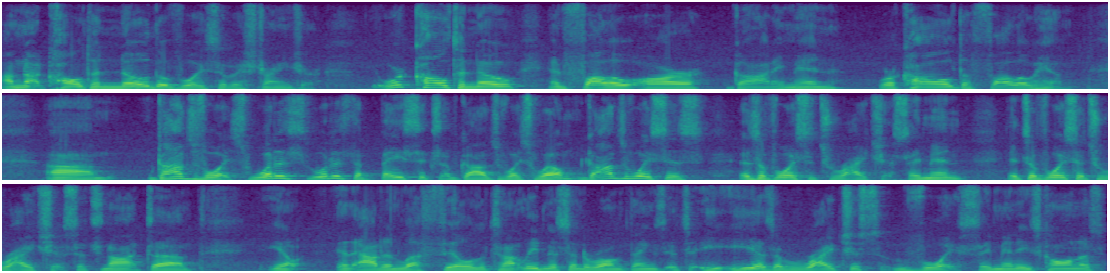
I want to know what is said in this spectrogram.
I'm not called to know the voice of a stranger. We're called to know and follow our God. Amen. We're called to follow him. Um, God's voice. What is what is the basics of God's voice? Well, God's voice is is a voice that's righteous. Amen. It's a voice that's righteous. It's not, uh, you know, and out in left field. It's not leading us into wrong things. It's he, he has a righteous voice. Amen. He's calling us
